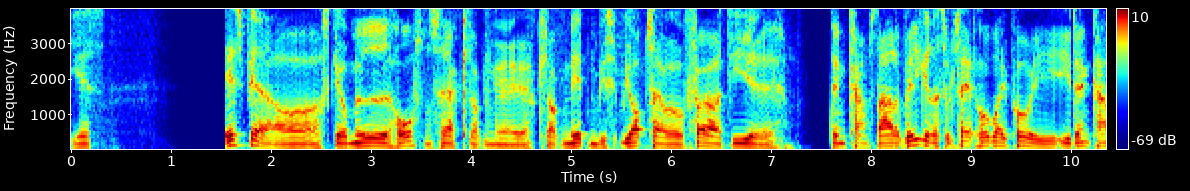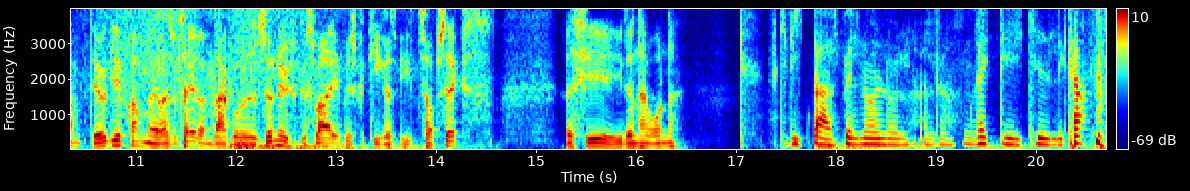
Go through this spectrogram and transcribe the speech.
Yes. Esbjerg og skal jo møde Horsens her klokken, øh, klokken 19. Vi, vi optager jo før de, øh, den kamp starter. Hvilket resultat håber I på i, i den kamp? Det er jo ikke lige frem med resultaterne, der er gået sønderjyske vej, hvis vi kigger i top 6 regi i den her runde. Skal de ikke bare spille 0-0? Altså, sådan en rigtig kedelig kamp.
